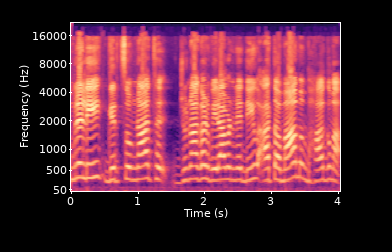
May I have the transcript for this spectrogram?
અમરેલી, ગીર સોમનાથ, જુનાગઢ, વેરાવળ અને દીવ આ તમામ ભાગમાં.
